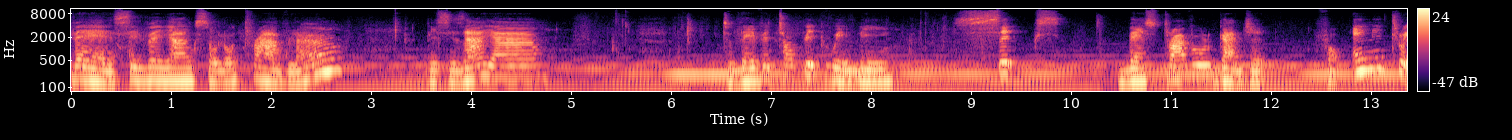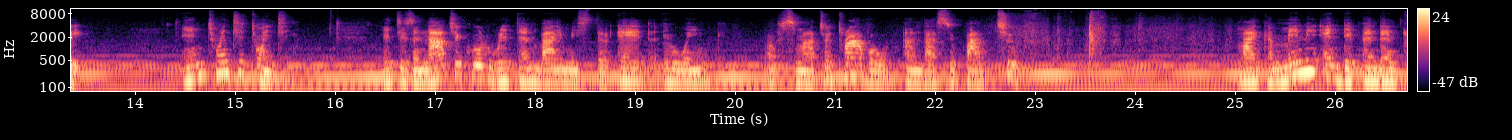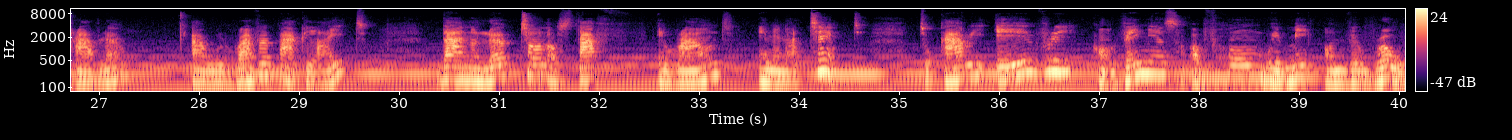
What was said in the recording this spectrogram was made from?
There, Silver Young Solo Traveler. This is Aya. Today the topic will be six best travel gadget for any trip in 2020. It is an article written by Mr. Ed Ewing of Smarter Travel and that's part two. Like a many independent traveler, I would rather pack light than a large ton of stuff around in an attempt to carry every convenience of home with me on the road.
